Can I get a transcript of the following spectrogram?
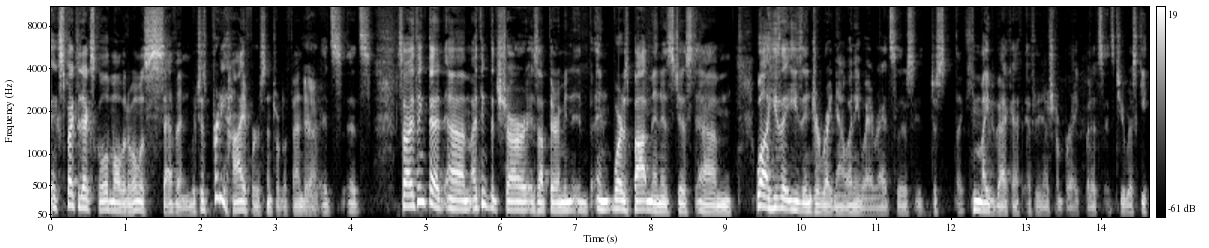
expected X goal involvement of almost seven, which is pretty high for a central defender. Yeah. It's it's so I think that um, I think that Schär is up there. I mean, and, and whereas Botman is just um, well, he's he's injured right now anyway, right? So there's just like he might be back after the national break, but it's it's too risky.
